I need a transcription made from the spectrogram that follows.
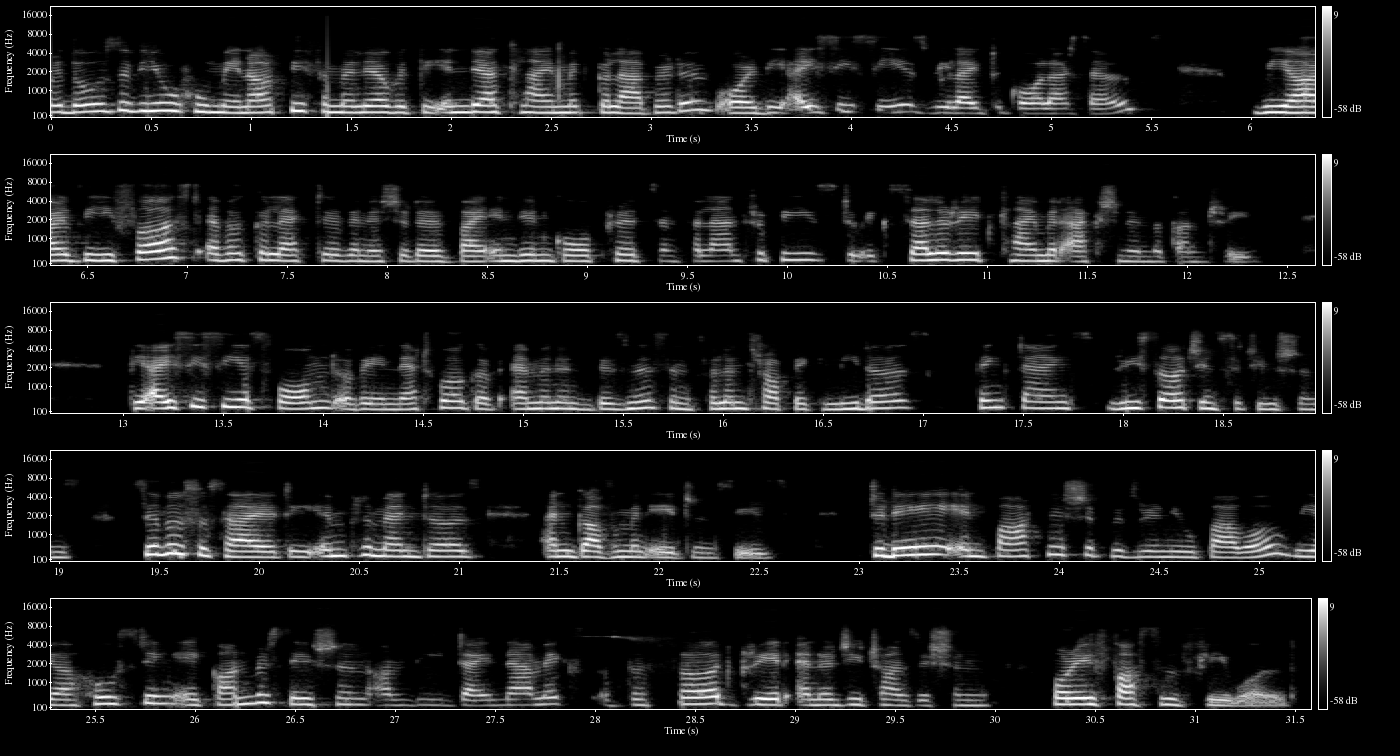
For those of you who may not be familiar with the India Climate Collaborative, or the ICC as we like to call ourselves, we are the first ever collective initiative by Indian corporates and philanthropies to accelerate climate action in the country. The ICC is formed of a network of eminent business and philanthropic leaders, think tanks, research institutions, civil society, implementers, and government agencies. Today, in partnership with Renew Power, we are hosting a conversation on the dynamics of the third great energy transition for a fossil-free world.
